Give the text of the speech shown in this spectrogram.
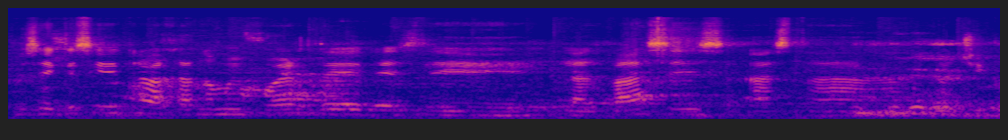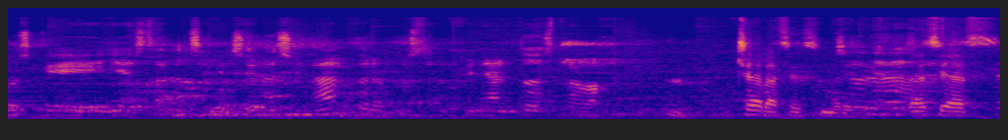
Pues hay que seguir trabajando muy fuerte desde las bases hasta los chicos que ya están en selección nacional, pero pues al final todo es trabajo. Muchas gracias, María. Gracias.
